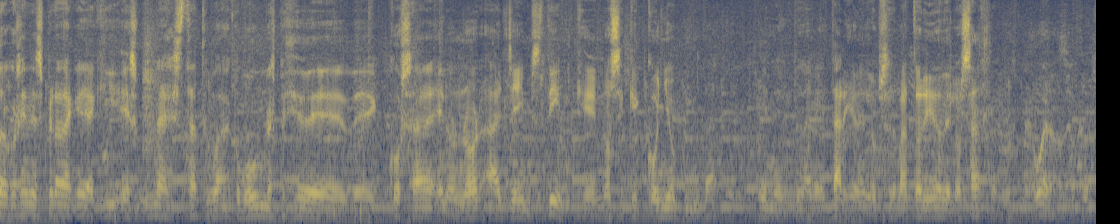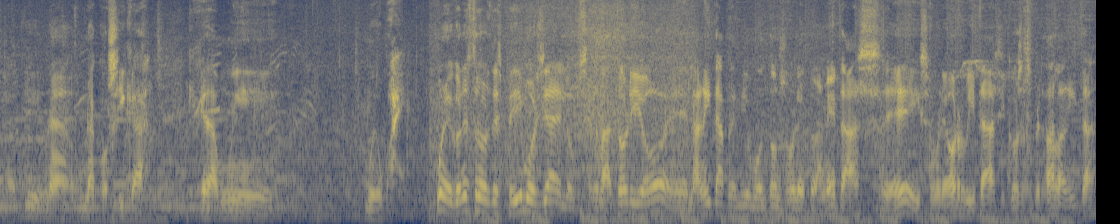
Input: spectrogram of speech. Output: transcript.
Otra cosa inesperada que hay aquí es una estatua, como una especie de, de cosa en honor a James Dean, que no sé qué coño pinta en el planetario, en el observatorio de Los Ángeles. Pero bueno, le han puesto aquí una, una cosica que queda muy, muy guay. Bueno, y con esto nos despedimos ya del observatorio. Eh, la Anita aprendió un montón sobre planetas eh, y sobre órbitas y cosas, ¿verdad, la Anita?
